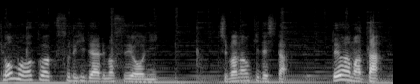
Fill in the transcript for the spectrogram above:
今日もワクワクする日でありますように。千葉直樹でした。ではまた。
